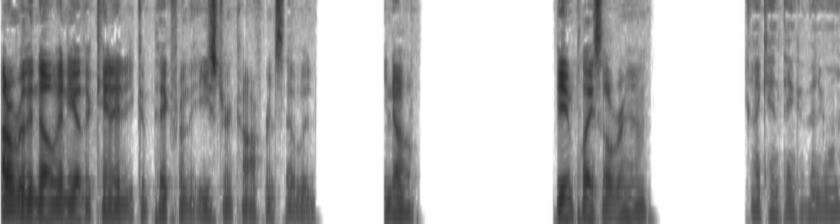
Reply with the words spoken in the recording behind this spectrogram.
I don't really know any other candidate you could pick from the Eastern Conference that would, you know, be in place over him. I can't think of anyone.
